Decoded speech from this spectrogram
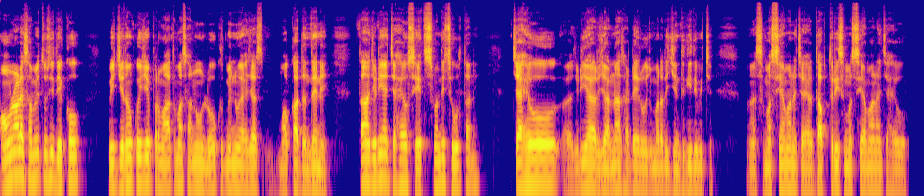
ਆਉਣ ਵਾਲੇ ਸਮੇਂ 'ਚ ਤੁਸੀਂ ਦੇਖੋ ਵੀ ਜਦੋਂ ਕੋਈ ਜੇ ਪ੍ਰਮਾਤਮਾ ਸਾਨੂੰ ਲੋਕ ਮੈਨੂੰ ਇਹੋ ਜਿਹਾ ਮੌਕਾ ਦਿੰਦੇ ਨੇ, ਤਾਂ ਜਿਹੜੀਆਂ ਚਾਹੇ ਉਹ ਸਿਹਤ ਸੰਬੰਧੀ ਸਹੂਲਤਾਂ ਨੇ, ਚਾਹੇ ਉਹ ਜਿਹੜੀਆਂ ਰੋਜ਼ਾਨਾ ਸਾਡੇ ਰੋਜ਼ਮਰਾ ਦੀ ਜ਼ਿੰਦਗੀ ਦੇ ਵਿੱਚ ਸਮੱਸਿਆਵਾਂ ਨੇ, ਚਾਹੇ ਉਹ ਦਫ਼ਤਰੀ ਸਮੱਸਿਆਵਾਂ ਨੇ, ਚਾਹੇ ਉਹ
